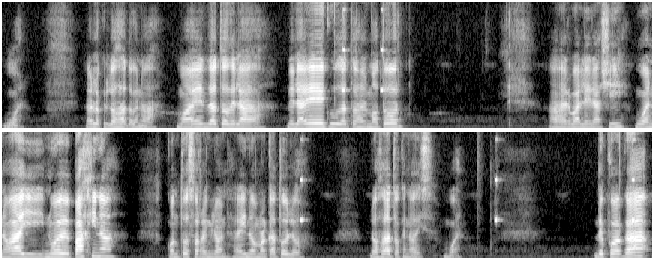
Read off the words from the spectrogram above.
Bueno, a ver los datos que nos da hay datos de la, de la ECU, datos del motor. A ver, va a allí. Bueno, hay nueve páginas con todos esos renglones. Ahí nos marca todos los, los datos que nos dice. Bueno. Después acá,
